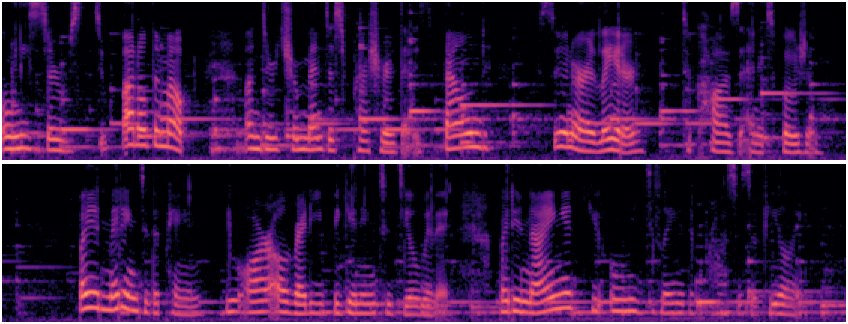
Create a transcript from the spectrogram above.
only serves to bottle them up under tremendous pressure that is bound, sooner or later, to cause an explosion. By admitting to the pain, you are already beginning to deal with it. By denying it, you only delay the process of healing.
